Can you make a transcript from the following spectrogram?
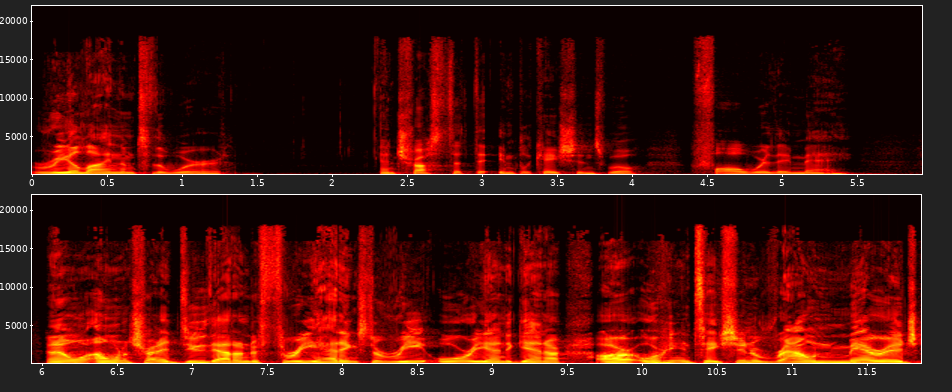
realign them to the word, and trust that the implications will fall where they may. And I want, I want, to try to do that under three headings to reorient again our, our orientation around marriage.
